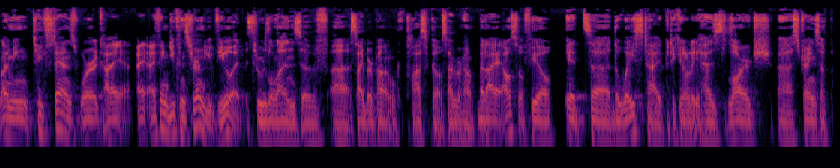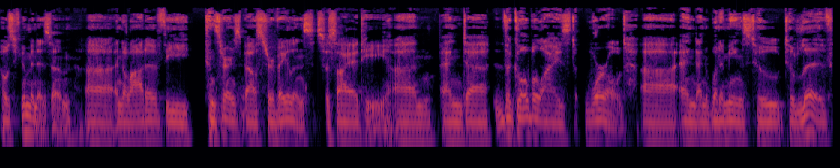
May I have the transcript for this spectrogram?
I mean, take Stan's work. I, I, I think you can certainly view it through the lens of uh, cyberpunk, classical cyberpunk. But I also feel it's uh, the Waste Tide particularly has large uh, strains of posthumanism, uh, and a lot of the concerns about surveillance society um, and uh, the globalized world uh, and and what it means to to live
